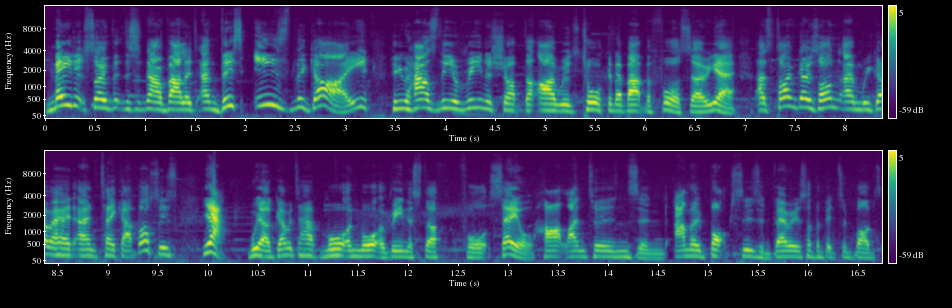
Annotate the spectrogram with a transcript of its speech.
made it so that this is now valid, and this is the guy who has the arena shop that I was talking about before. So, yeah, as time goes on and we go ahead and take our bosses, yeah, we are going to have more and more arena stuff for sale. Heart lanterns and ammo boxes and various other bits and bobs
